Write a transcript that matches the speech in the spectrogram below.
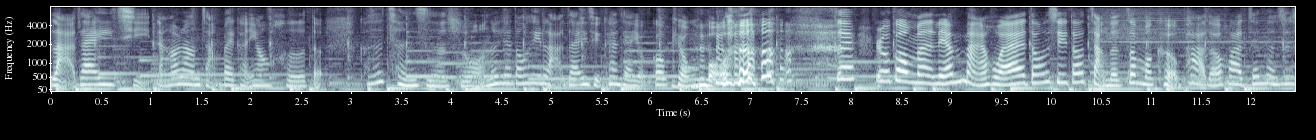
拉在一起，然后让长辈可能用喝的。可是诚实的说，那些东西拉在一起看起来有够恐怖。所以如果我们连买回来的东西都长得这么可怕的话，真的是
